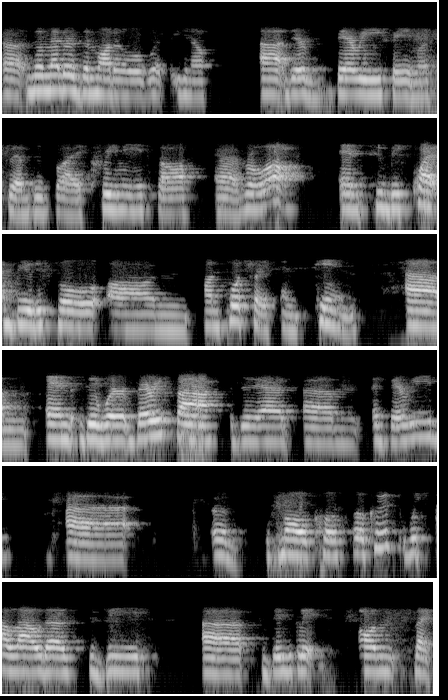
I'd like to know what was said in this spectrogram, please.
Uh, no matter the model, with you know uh, they're very famous to have this like creamy, soft uh, roll off and to be quite beautiful on on portrait and skin. Um, and they were very fast. They had um, a very uh, a small close focus, which allowed us to be uh, basically on like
